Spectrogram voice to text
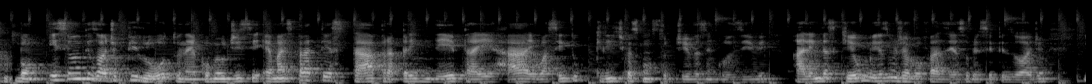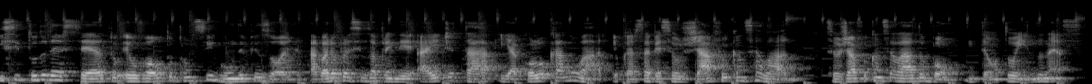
Bom, esse é um episódio piloto, né? Como eu disse, é mais para testar, para aprender, para errar. Eu aceito críticas construtivas, inclusive, além das que eu mesmo já vou fazer sobre esse episódio. E se tudo der certo, eu volto para um segundo episódio. Agora eu preciso aprender a editar e a colocar no ar. Eu quero saber se eu já fui cancelado. Se eu já fui cancelado, bom, então eu tô indo nessa.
